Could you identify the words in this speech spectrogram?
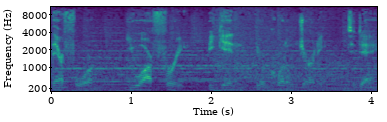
Therefore, you are free. Begin your Qortal journey today.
